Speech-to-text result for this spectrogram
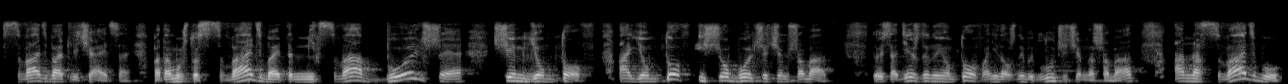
свадьба отличается. Потому что свадьба – это мецва больше, чем Йомтов. А Йомтов еще больше, чем шаббат. То есть одежды на Йомтов, они должны быть лучше, чем на шаббат. А на свадьбу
